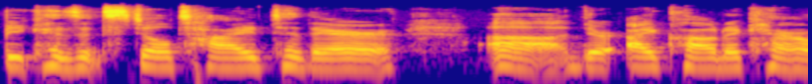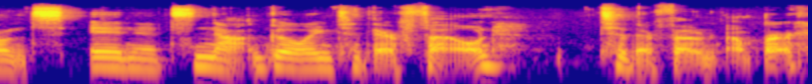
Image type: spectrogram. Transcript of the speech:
because it's still tied to their uh, their iCloud accounts and it's not going to their phone to their phone number.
